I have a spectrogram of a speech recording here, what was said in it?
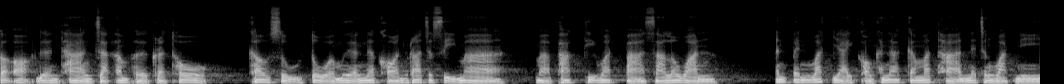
ก็ออกเดินทางจากอำเภอกระโทก เข้าสู่ตัวเมืองนครราชสีมา มาพักที่วัดป่าสารวัน อันเป็นวัดใหญ่ของคณะกรรมฐานในจังหวัดนี้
